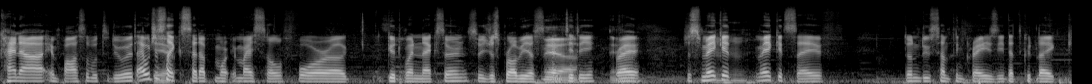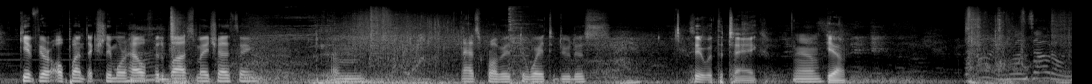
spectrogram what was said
kind of impossible to do it. I would just Yeah. like set up more myself for a good win next turn. So you just probably as Yeah, entity, yeah. right? Just make Mhm. it make it safe. Don't do something crazy that could like give your opponent actually more health with the blast mage. I think. Um, that's probably the way to do this. See it with the tank. Yeah. Yeah. Time runs out on me.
